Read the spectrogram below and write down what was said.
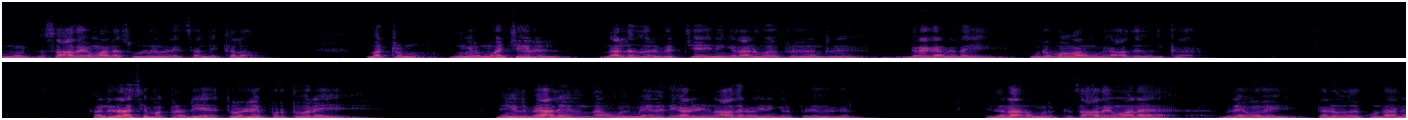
உங்களுக்கு சாதகமான சூழ்நிலையை சந்திக்கலாம். மற்றும் உங்கள் முயற்சிகளில் நல்லதொரு வெற்றியை நீங்கள் அனுபவிப்பீர்கள் என்று கிரகநிலை குருபகவான் உங்களை ஆசீர்வதிக்கிறார். கன்னிராசி மக்களுடைய தொழிலை பொறுத்தவரை நீங்கள் வேலையில் இருந்தால் உங்கள் மேலதிகாரிகளின் ஆதரவை நீங்கள் பெறுவீர்கள். இதனால் உங்களுக்கு சாதகமான விளைவுகளை பெறுவதற்குண்டான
